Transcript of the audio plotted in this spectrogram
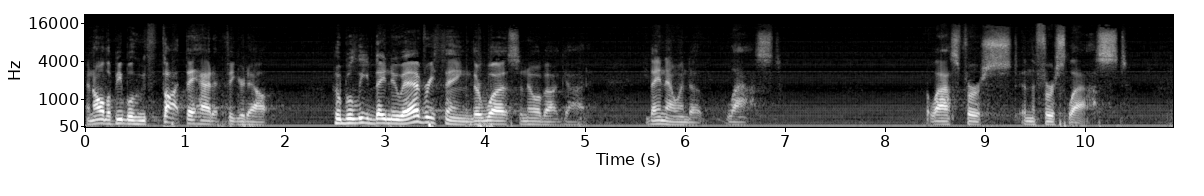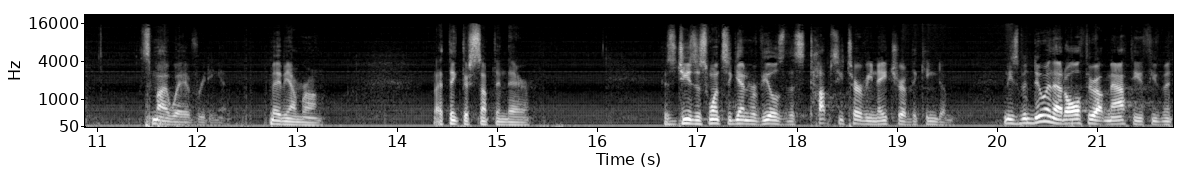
And all the people who thought they had it figured out, who believed they knew everything there was to know about God, they now end up last. The last first and the first last. It's my way of reading it. Maybe I'm wrong. But I think there's something there Because Jesus once again reveals this topsy turvy nature of the kingdom. And he's been doing that all throughout Matthew if you've been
